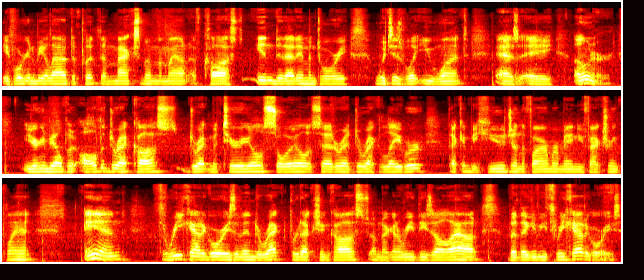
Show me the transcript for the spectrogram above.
if we're going to be allowed to put the maximum amount of cost into that inventory, which is what you want as a owner. You're going to be able to put all the direct costs, material, soil, etc., direct labor. That can be huge on the farm or manufacturing plant. And three categories of indirect production costs. I'm not going to read these all out, but they give you three categories.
